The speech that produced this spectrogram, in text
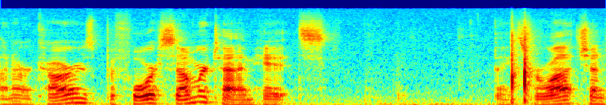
on our cars before summertime hits. Thanks for watching.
